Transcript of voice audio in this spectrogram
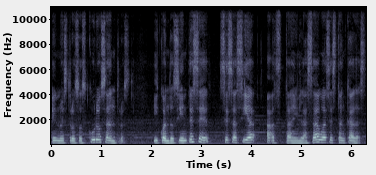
en nuestros oscuros antros, y cuando siente sed, se sacía hasta en las aguas estancadas.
